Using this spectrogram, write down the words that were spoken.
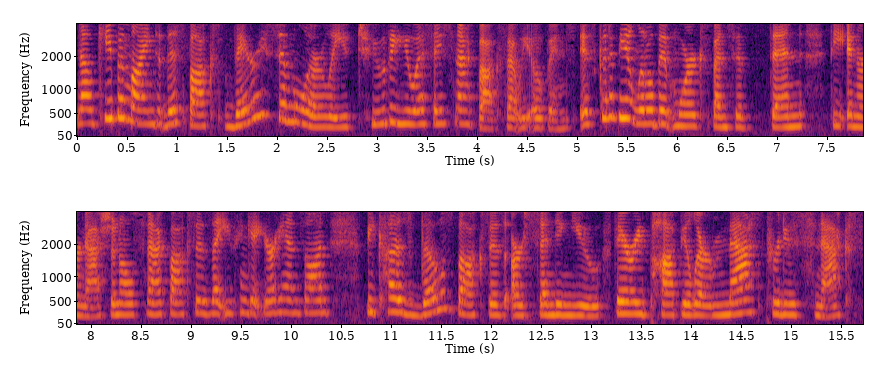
Now keep in mind this box, very similarly to the USA snack box that we opened, is going to be a little bit more expensive than the international snack boxes that you can get your hands on because those boxes are sending you very popular mass-produced snacks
